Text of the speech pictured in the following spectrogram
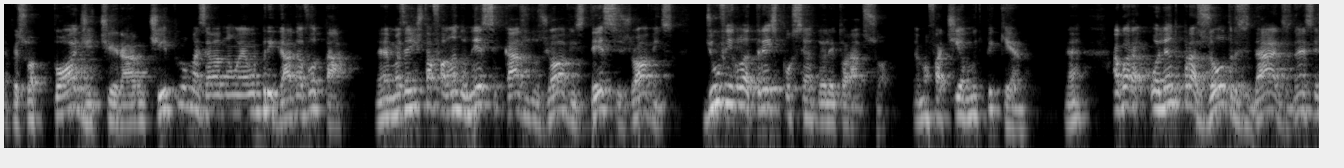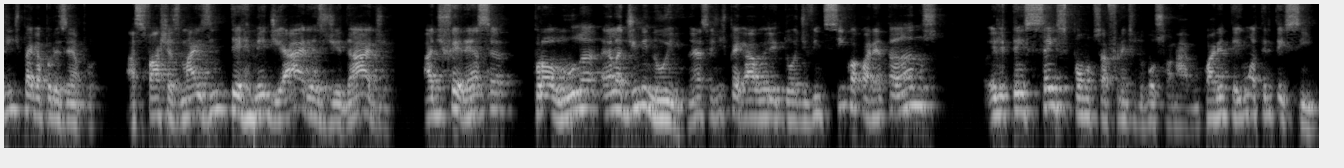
A pessoa pode tirar o título, mas ela não é obrigada a votar. Né? Mas a gente está falando, nesse caso dos jovens, desses jovens, de 1,3% do eleitorado só. É uma fatia muito pequena. Né? Agora, olhando para as outras idades, né, se a gente pega, por exemplo, as faixas mais intermediárias de idade, a diferença pró-Lula ela diminui. Né? Se a gente pegar o eleitor de 25 a 40 anos, ele tem seis pontos à frente do Bolsonaro, 41 a 35.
